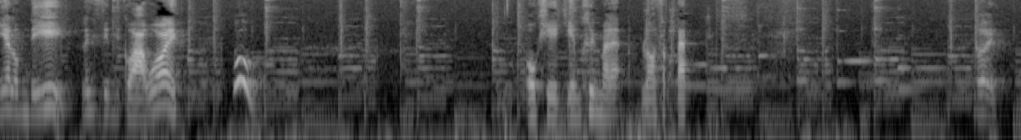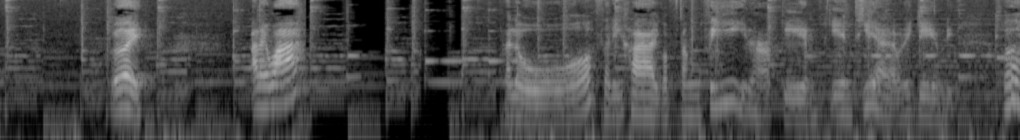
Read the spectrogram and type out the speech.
นี่อารมณ์ดี เล่นซิมดีกว่าเว้ยวู้โอเคเกมขึ้นมาแล้ว รอสักแป๊บ เฮ้ย เฮ้ย อะไรวะ ฮัลโหล สวัสดีค่ะ อยู่กับตังฟี่นะครับ เกม เกมเที่ยอะไรไม่ได้เกมดิ เออ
